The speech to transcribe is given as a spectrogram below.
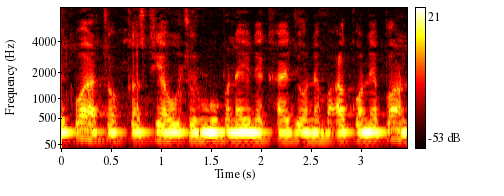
એકવાર ચોક્કસથી આવું ચૂરમું બનાવીને ખાઈજો અને બાળકોને પણ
